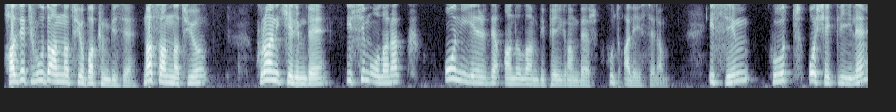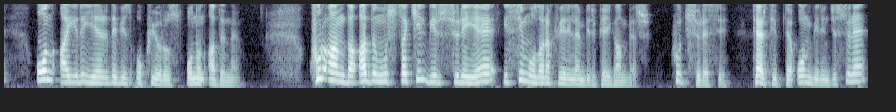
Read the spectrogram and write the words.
Hazreti Hud'u anlatıyor bakın bize nasıl anlatıyor? Kur'an-ı Kerim'de isim olarak 10 yerde anılan bir peygamber Hud aleyhisselam. İsim Hud o şekliyle 10 ayrı yerde biz okuyoruz onun adını. Kur'an'da adı mustakil bir süreye isim olarak verilen bir peygamber. Hud suresi tertipte 11. süre.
